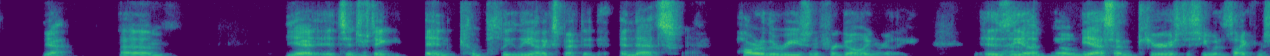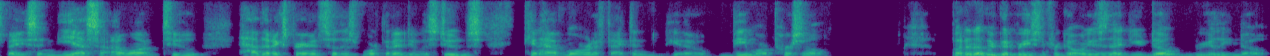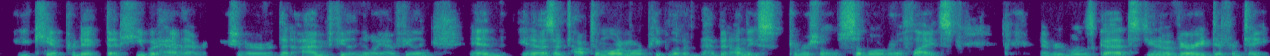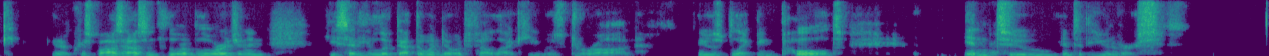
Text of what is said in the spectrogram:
Yeah um yeah it's interesting and completely unexpected. And that's Yeah. part of the reason for going really is the unknown. Yes i'm curious to see what it's like from space. And yes i want to have that experience so this work that i do with students can have more of an effect and you know be more personal. But another good reason for going is that you don't really know. You can't predict that he would have Yeah. that or that i'm feeling the way i'm feeling. And you know as i talk to more and more people that have, have been on these commercial suborbital flights everyone's got you know a very different take. You know chris boshuizen flew on blue origin and he said he looked out the window and felt like he was drawn. He was like being pulled into into the universe.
